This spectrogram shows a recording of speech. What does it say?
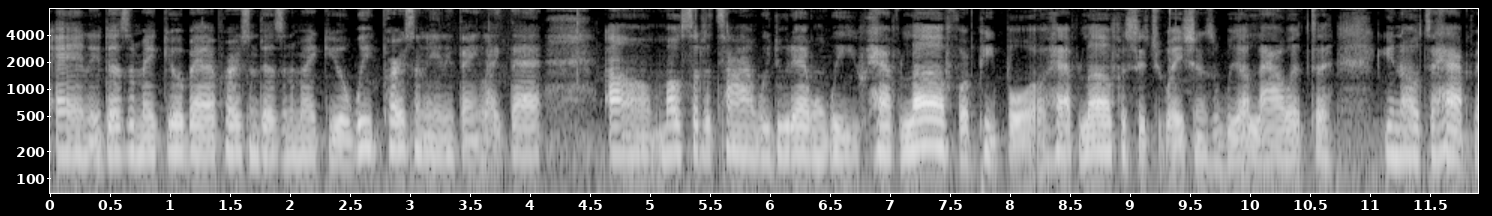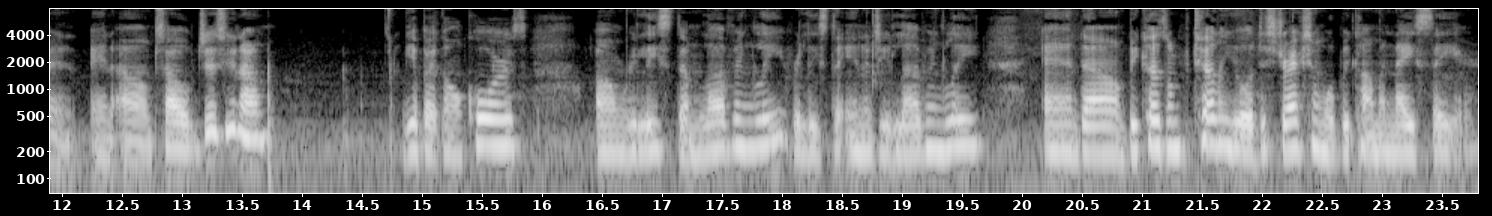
And it doesn't make you a bad person, doesn't make you a weak person, anything like that. Um, most of the time, we do that when we have love for people or have love for situations, and we allow it to, you know, to happen. And um, so, just you know, get back on course um, release them lovingly, release the energy lovingly. And um, because I'm telling you, a distraction will become a naysayer.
